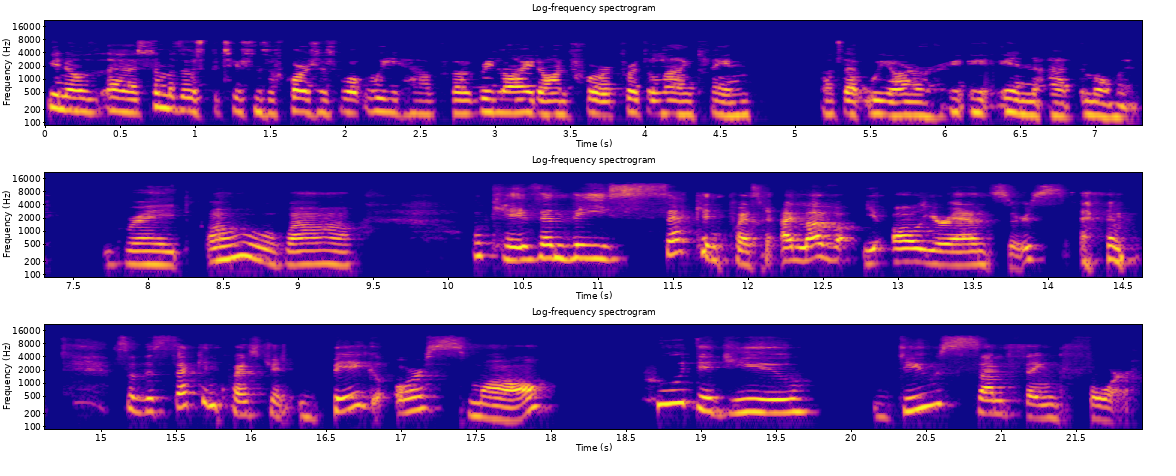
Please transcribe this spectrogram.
you know, uh, some of those petitions, of course, is what we have uh, relied on for, for the land claim uh, that we are in at the moment. Right. Oh, wow. Okay, then the second question. I love all your answers. so, the second question big or small, who did you do something for?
